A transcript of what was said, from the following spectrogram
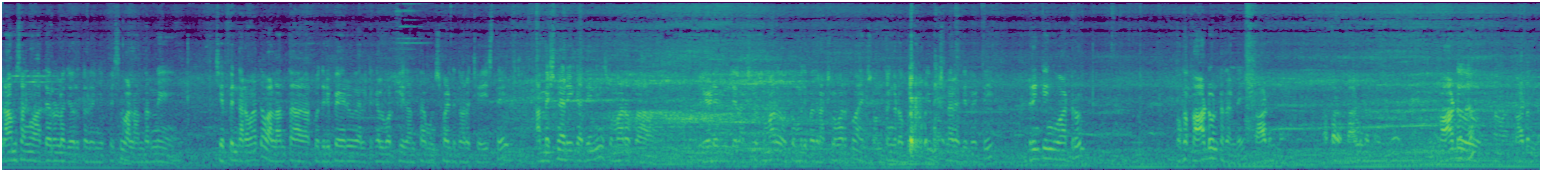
గ్రామ సంఘం ఆధ్వర్యంలో జరుగుతుందని చెప్పేసి వాళ్ళందరినీ చెప్పిన తర్వాత వాళ్ళంతా కొద్ది రిపేరు ఎలక్ట్రికల్ వర్క్ ఇదంతా మున్సిపాలిటీ ద్వారా చేయిస్తే ఆ మిషనరీకి గదిని సుమారు ఒక ఏడెనిమిది లక్షలు సుమారు తొమ్మిది పది లక్షల వరకు ఆయన సొంతంగా డబ్బులు పెట్టి మిషనరీ అది పెట్టి డ్రింకింగ్ వాటర్ ఒక కార్డు ఉంటుందండి. కార్డు ఉంది? కార్డు. కార్డు ఉంది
